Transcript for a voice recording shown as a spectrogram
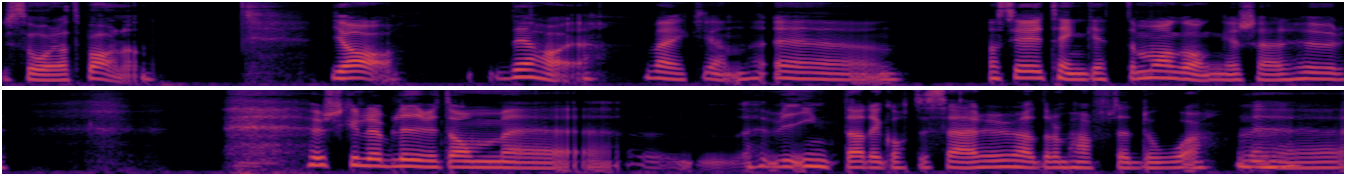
sårat barnen? Ja, det har jag. Verkligen. Eh, alltså jag har ju tänkt jättemånga gånger så här, hur, hur skulle det blivit om eh, vi inte hade gått isär? Hur hade de haft det då? Mm. Eh,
